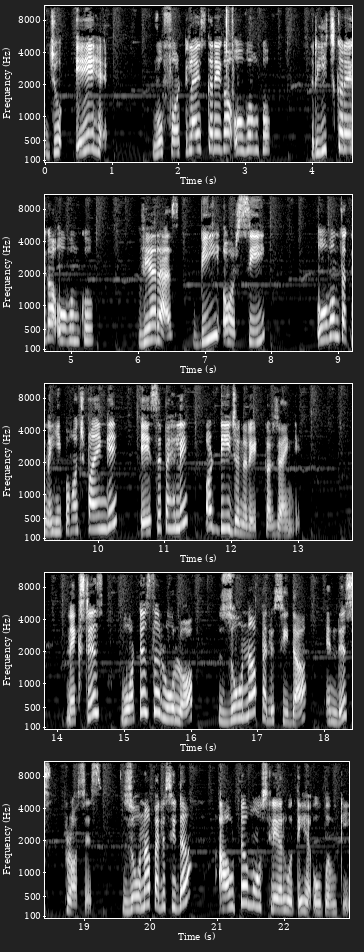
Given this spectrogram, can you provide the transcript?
जो ए है, वो फर्टिलाइज करेगा ओवम को रीच करेगा ओवम को वेयर एज बी और सी ओवम तक नहीं पहुँच पाएँगे ए से पहले और डी जनरेट कर जाएँगे। Next is what is the role of zona pellucida in this process zona pellucida outermost layer होती है ओवम की।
